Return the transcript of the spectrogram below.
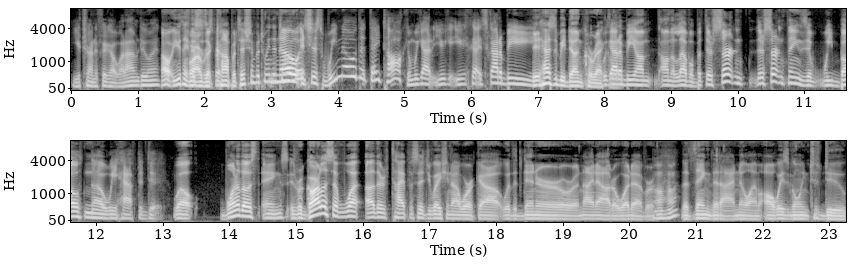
You're trying to figure out what I'm doing. oh, you think this is respect- a competition between the two? no, it's just we know that they talk, and we got you. You it's got to be. it has to be done correctly. we got to be on on the level. But there's certain there's certain things that we both know we have to do. Well, one of those things is regardless of what other type of situation I work out with a dinner or a night out or whatever, Uh huh. the thing that I know I'm always going to do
